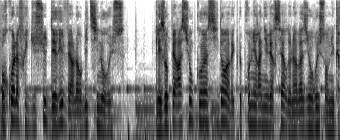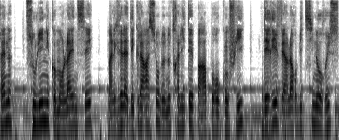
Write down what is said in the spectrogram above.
Pourquoi l'Afrique du Sud dérive vers l'orbite sino-russe? Les opérations coïncidant avec le premier anniversaire de l'invasion russe en Ukraine soulignent comment l'ANC malgré la déclaration de neutralité par rapport au conflit, dérive vers l'orbite sino-russe,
